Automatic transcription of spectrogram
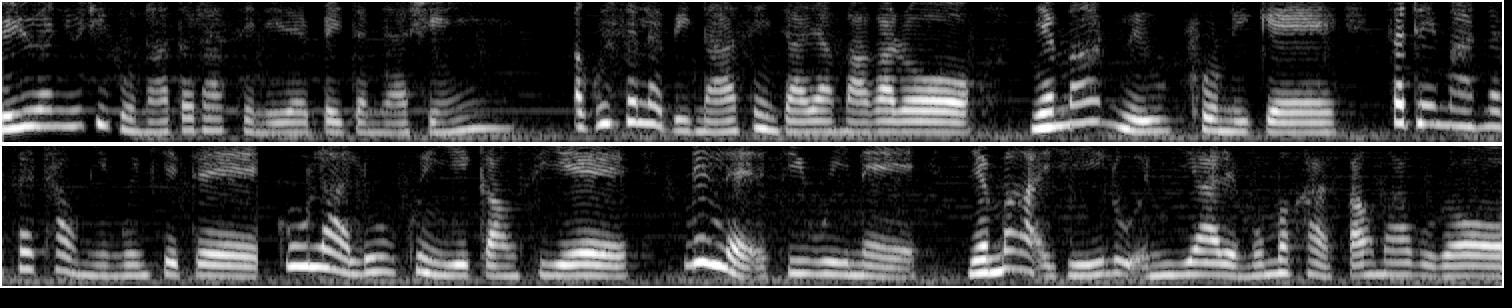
ရေဒီယိုညူဂျီကိုနားတော်တာဆင်နေတဲ့ပရိသတ်များရှင်အခုဆက်လက်ပြီးနားဆင်ကြရမှာကတော့မြန်မာ့ຫນွေဦးခရိုနီကယ်စက်တင်ဘာ26မြင်ကွင်းဖြစ်တဲ့ကုလလူအခွင့်ရေးကောင်စီရဲ့နှစ်လည်အစည်းအဝေးနဲ့မြန်မာအရေးလို့အမည်ရတဲ့မုမခဆောင်းပါးကိုတော့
